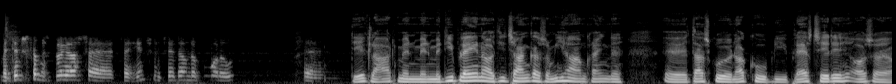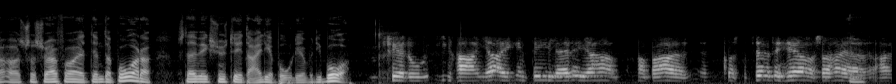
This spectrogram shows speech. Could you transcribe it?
Men dem skal man selvfølgelig også tage, tage hensyn til, dem der bor derude. Øh. Det er klart, men, men med de planer og de tanker, som I har omkring det, øh, der skulle jo nok kunne blive plads til det, også og så sørge for, at dem, der bor der, stadigvæk synes, det er dejligt at bo der, hvor de bor. Siger du, I har, jeg er ikke en del af det, jeg har, har bare konstateret det her, og så har jeg, ja. har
